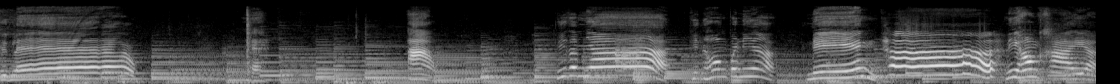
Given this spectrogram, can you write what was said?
ถึงแล้วแหมอ้าว พี่ธัญญาผิดห้องปะเนี่ย เนงเธอ นี่ห้องใครอะ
